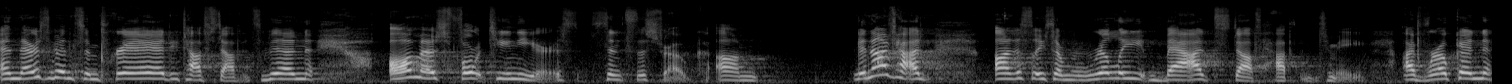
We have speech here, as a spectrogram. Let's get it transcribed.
and there's been some pretty tough stuff. It's been almost 14 years since the stroke. Um, and I've had, honestly, some really bad stuff happen to me. I've broken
